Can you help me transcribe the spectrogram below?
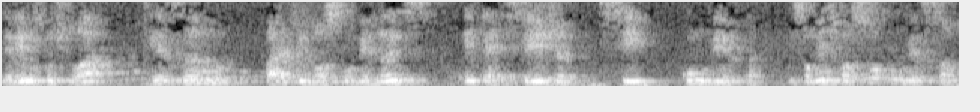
devemos continuar rezando para que os nossos governantes, quem quer que seja, se converta. E somente com a sua conversão,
